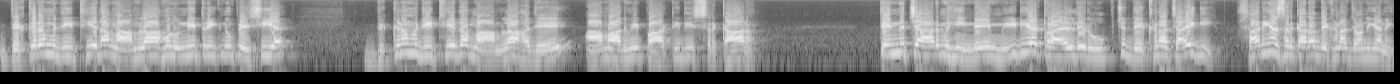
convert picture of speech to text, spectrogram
ਵਿਕਰਮ ਮਜੀਠੀਏ ਦਾ ਮਾਮਲਾ ਹੁਣ 19 ਤਰੀਕ ਨੂੰ ਪੇਸ਼ੀ ਹੈ। ਵਿਕਰਮ ਮਜੀਠੀਏ ਦਾ ਮਾਮਲਾ ਹਜੇ ਆਮ ਆਦਮੀ ਪਾਰਟੀ ਦੀ ਸਰਕਾਰ 3-4 ਮਹੀਨੇ ਮੀਡੀਆ ਟ੍ਰਾਇਲ ਦੇ ਰੂਪ 'ਚ ਦੇਖਣਾ ਚਾਹੇਗੀ। ਸਾਰੀਆਂ ਸਰਕਾਰਾਂ ਦੇਖਣਾ ਚਾਹੁੰਦੀਆਂ ਨੇ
